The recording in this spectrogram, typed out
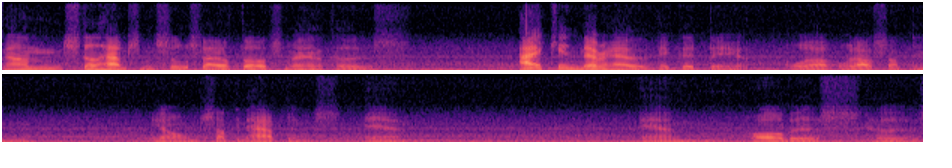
now I'm still having some suicidal thoughts, man, because I can never have a good day without, without something, you know, something happens. And, and all this, because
